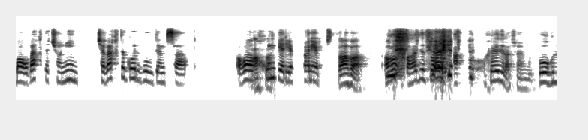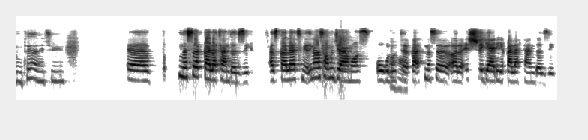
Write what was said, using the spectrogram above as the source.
با وقت چنین چه وقت گل بود امسال. آقا خون گریه کنیم. آقا فقط یه سوال خیلی. قشنگ بود. اغلوته یعنی چی؟ مثل غلط اندازی. از غلط میاد. این از همون جماس اغلوته مثل آره اشوگری غلط اندازی.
